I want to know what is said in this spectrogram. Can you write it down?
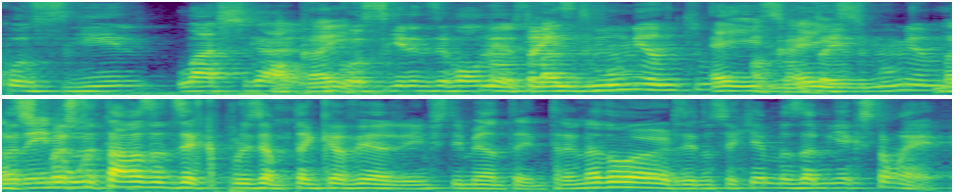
conseguir lá chegar Ok. e conseguirem desenvolver. Não tem mas, de momento. É isso, não é tem isso. de momento. mas, Mas mas não- tu estavas a dizer que, por exemplo, tem que haver investimento em treinadores e não sei o quê, mas a minha questão é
